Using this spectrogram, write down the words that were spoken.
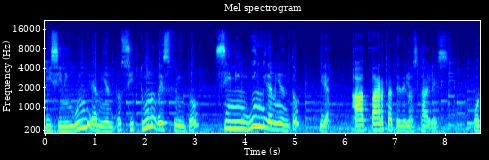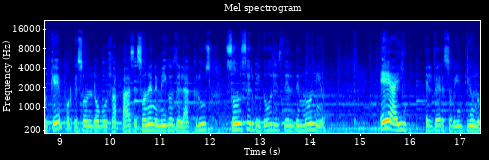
Y sin ningún miramiento, si tú no ves fruto, sin ningún miramiento, mira, apártate de los tales. ¿Por qué? Porque son lobos rapaces, son enemigos de la cruz, son servidores del demonio. He ahí el verso 21.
